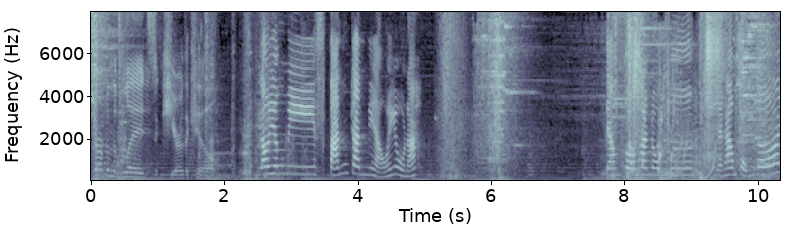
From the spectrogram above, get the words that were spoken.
Sharpen the blade, secure the kill. เรายังมีสตันกันเหนียวไว้อยู่นะ เตรียมตัวพนมมือ อย่าทำผมเลย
